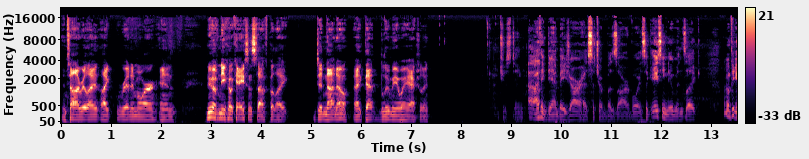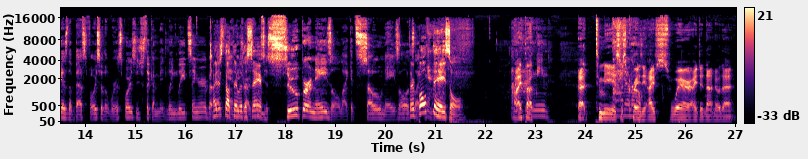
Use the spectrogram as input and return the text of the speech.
until I realized like read in more and knew of Neko Case and stuff, but like did not know. Like that blew me away actually. Interesting. I think Dan Bejar has such a bizarre voice. Like AC Newman's like I don't think he has the best voice or the worst voice. He's just like a middling lead singer. But I like, just thought Dan they were the same. voice is super nasal. Like it's so nasal. It's They're like, both eh. nasal. I I thought- I mean, That to me is just don't crazy. know. I swear I did not know that.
